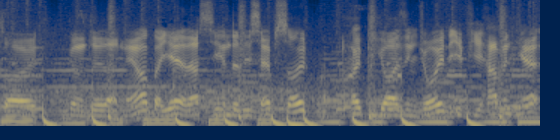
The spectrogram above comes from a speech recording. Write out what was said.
So I'm gonna do that now. But yeah, that's the end of this episode. I hope you guys enjoyed. If you haven't yet,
